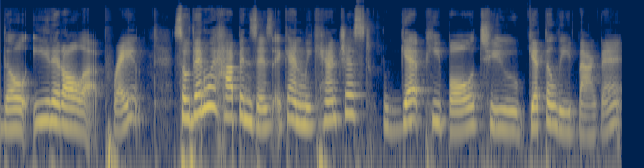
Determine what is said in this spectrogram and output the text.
they'll eat it all up, right? So then what happens is, again, we can't just get people to get the lead magnet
